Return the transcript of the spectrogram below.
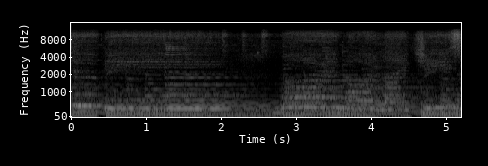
to be more and more like Jesus.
